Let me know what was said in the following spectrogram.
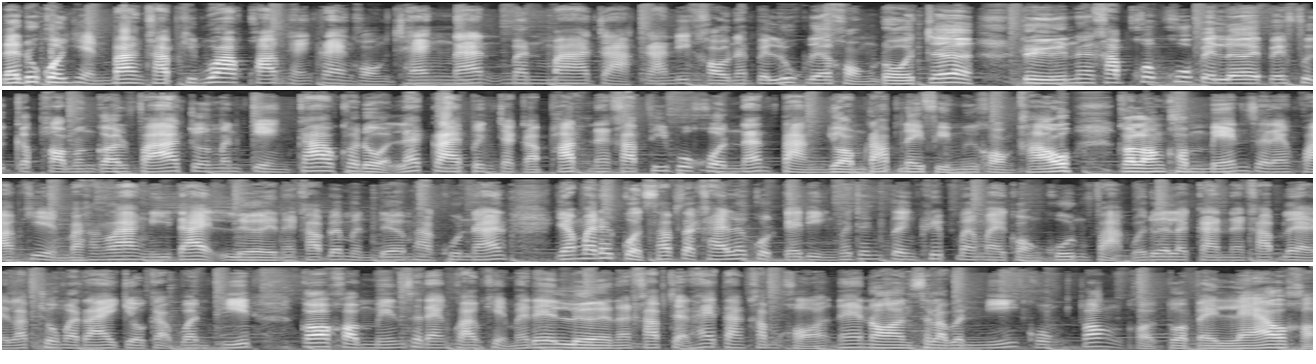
และทุกคนเห็นบ้างครับคิดว่าความแข็งแกร่งของแชงนั้น มันมาจากการที่เขานั้นเป็นลูกเรือของโรเจอร์ หรือนะครับควบคู่ไปเลยไปฝึกกับเผ่ามังกรฟ้าจนมันเก่งก้าวกระโดดและกลายเป็นจักรพรรดินะครับที่ผู้คนนั้นต่างยอมรับในฝีมือของเขา ก็ลองคอมเมนต์แสดงความคิดเห็นมาข้างล่างนี้ได้เลยนะครับและเหมือนเดิมหากคุณนั้น ยังไม่ได้กดซับสไครต์และกดกระดิ่งเพื่อแจ้งเตือนคลิปใหม่ๆของคุณฝากไว้ด้วยละกันนะครับเลยรับชมอะไรเกี่ยวกับวันพีชก็คอมเมนต์แสดงความคิดมาได้เลยนะครับจัดให้ตามคำขอแน่นอนสำหรับวันนี้คงต้องขอตัวไปแล้วขอ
